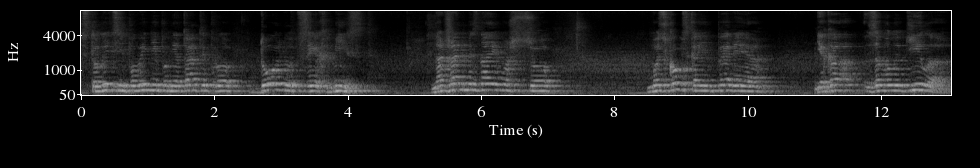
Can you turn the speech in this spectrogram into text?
столиці і повинні пам'ятати про долю цих міст. На жаль, ми знаємо, що Московська імперія, яка заволоділа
